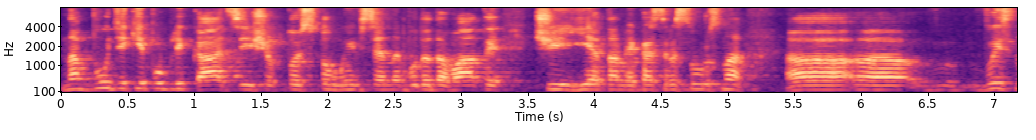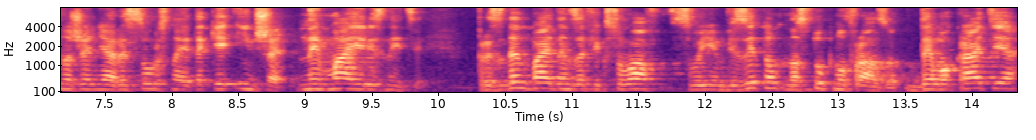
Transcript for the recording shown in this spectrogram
на будь-які публікації, що хтось стомився, не буде давати, чи є там якась ресурсна а, а, виснаження, ресурсне і таке інше. Немає різниці. Президент Байден зафіксував своїм візитом наступну фразу: демократія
